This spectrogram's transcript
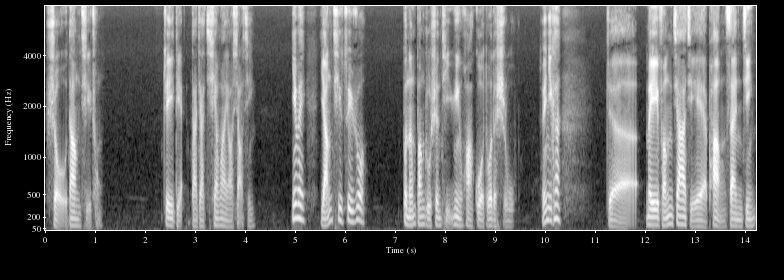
首当其冲。这一点大家千万要小心，因为阳气最弱，不能帮助身体运化过多的食物。所以你看，这每逢佳节胖三斤，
